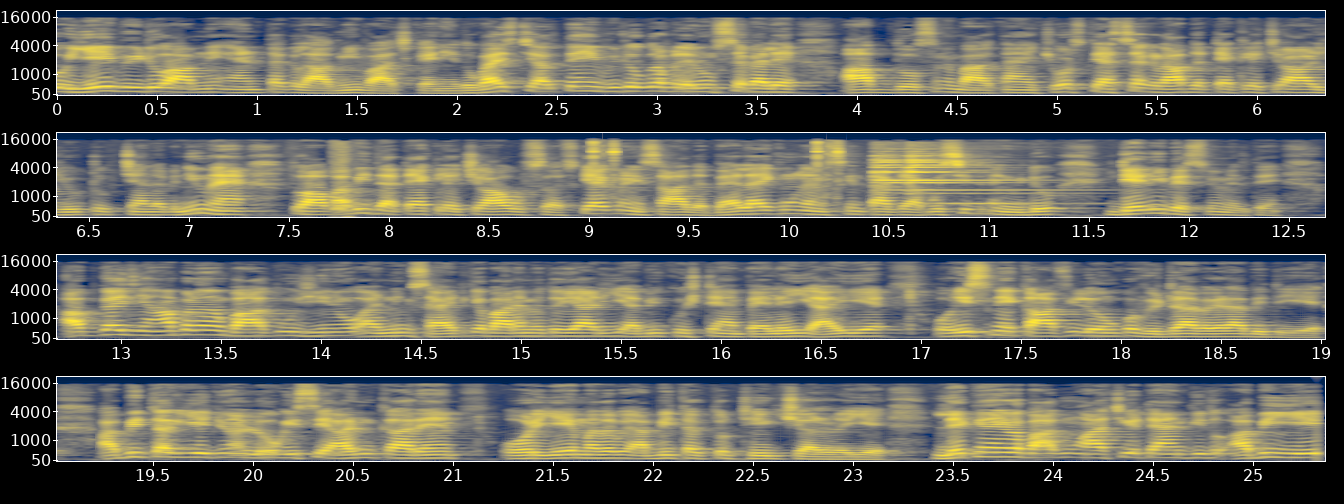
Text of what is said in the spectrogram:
तो ये वीडियो आपने एंड तक लाजमी वाच करनी है। तो गाइज़ चलते हैं वीडियो को उससे पहले आप दोस्तों में बात आए, छोट कैसे अगर आप the tech lecture YouTube channel पर न्यू हैं तो आप अभी द टेक लेचर सब्सक्राइब करें साथ बेल आइकन ताकि आप इसी तरह वीडियो डेली बेस पे मिलते हैं। अब गाइज़ यहाँ पर मैं बात हूँ जी अर्निंग साइट के बारे में। तो यार ये अभी कुछ टाइम पहले ही आई है और इसने काफ़ी लोगों को विड्रा वगैरह भी दी है अभी तक ये जो है लोग इससे अर्न कर रहे हैं और ये मतलब अभी तक तो ठीक चल रही है। लेकिन अगर बात हूँ आज के टाइम की तो अभी ये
